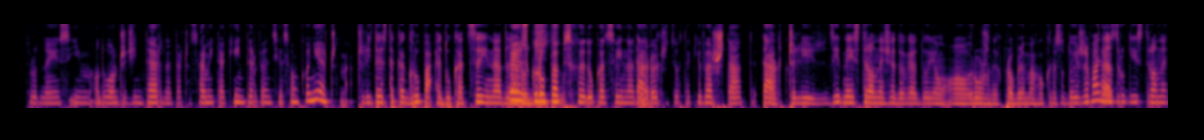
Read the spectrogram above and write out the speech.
Trudno jest im odłączyć internet, a czasami takie interwencje są konieczne. Czyli to jest taka grupa edukacyjna dla rodziców. To jest grupa psychoedukacyjna tak. dla rodziców, takie warsztaty. Tak, tak, czyli z jednej strony się dowiadują o różnych problemach okresu dojrzewania, tak. a z drugiej strony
